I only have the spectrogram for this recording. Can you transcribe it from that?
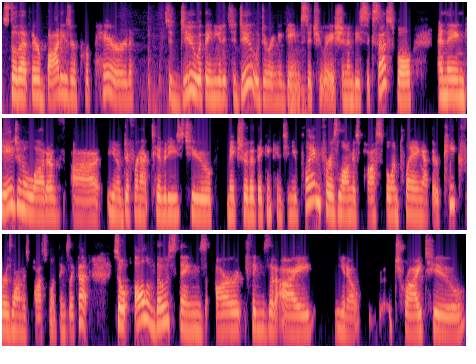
so that their bodies are prepared to do what they needed to do during a game Mhm. situation and be successful. And they engage in a lot of uh, you know different activities to make sure that they can continue playing for as long as possible and playing at their peak for as long as possible and things like that. So all of those things are things that i you know try to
